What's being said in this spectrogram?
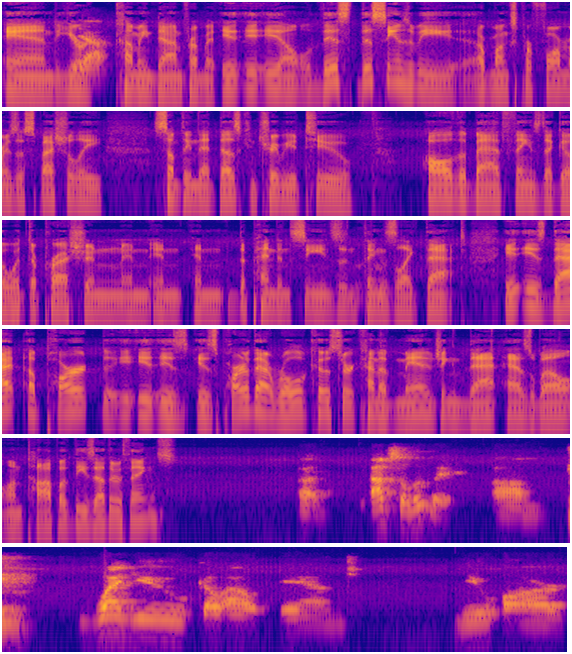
and you're Yeah. coming down from it. It, it. You know this this seems to be amongst performers especially something that does contribute to all the bad things that go with depression and, and, and dependencies and things like that. Is that a part? Is is part of that roller coaster kind of managing that as well on top of these other things? Uh, absolutely. Um, when you go out and you are,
